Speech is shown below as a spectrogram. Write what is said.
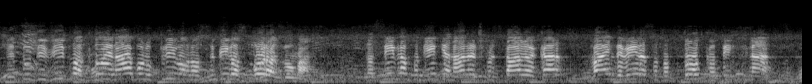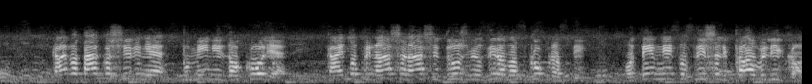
je tudi vidno, kdo je najbolj vplival na vsebino sporazuma. Zasebna podjetja namreč predstavljajo kar 92 odstotkov teh financ. Kaj pa tako širjenje pomeni za okolje? Kaj to prinaša naši družbi oziroma skupnosti? O tem nismo slišali prav veliko.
